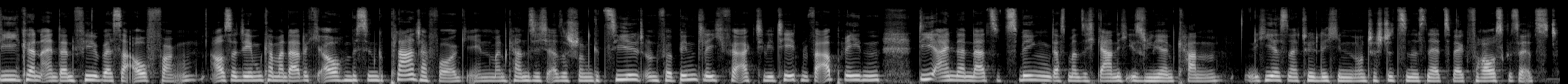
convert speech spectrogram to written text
die können einen dann viel besser auffangen. Außerdem kann man dadurch auch ein bisschen geplanter vorgehen. Man kann sich also schon gezielt und verbindlich für Aktivitäten verabreden, die einen dann dazu zwingen, dass man sich gar nicht isolieren kann. Hier ist natürlich ein unterstützendes Netzwerk vorausgesetzt.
